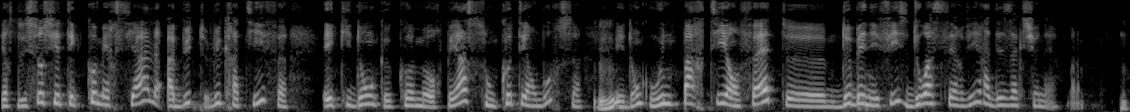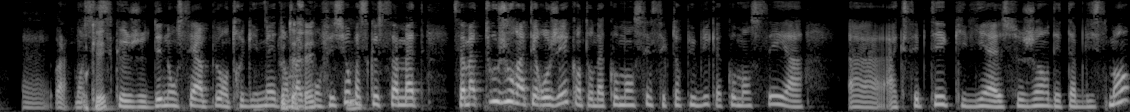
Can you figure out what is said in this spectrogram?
c'est-à-dire des sociétés commerciales à but lucratif et qui donc, comme Orpea, sont cotées en bourse Mhm. et donc où une partie en fait euh, de bénéfices doit servir à des actionnaires. Voilà. Euh, voilà, moi c'est ce que je dénonçais un peu entre guillemets dans ma fait. confession Mhm. parce que ça m'a ça m'a toujours interrogé quand on a commencé le secteur public a commencé à, à accepter qu'il y ait ce genre d'établissement.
